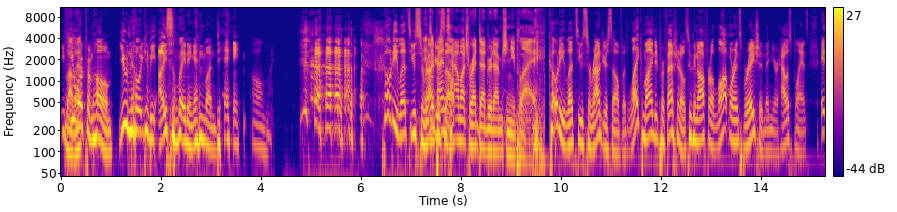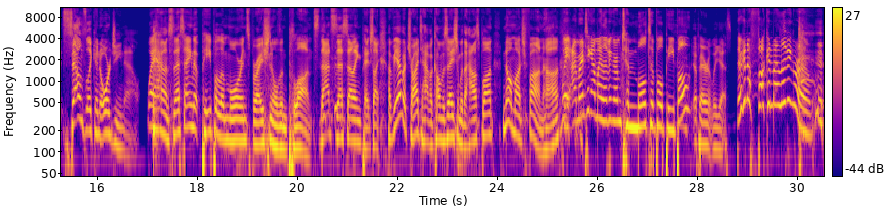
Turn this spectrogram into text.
If Love you it. work from home, you know it can be isolating and mundane. Oh my. Codi lets you surround It depends yourself. how much Red Dead Redemption you play. Codi lets you surround yourself with like-minded professionals who can offer a lot more inspiration than your houseplants. It sounds like an orgy now. Wait, hang on. So they're saying that people are more inspirational than plants. That's their selling pitch. Like, have you ever tried to have a conversation with a houseplant? Not much fun, huh? Wait, I'm renting out my living room to multiple people? Apparently, yes. They're gonna fuck in my living room.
